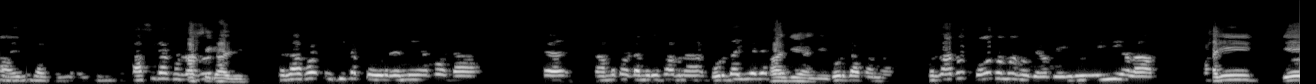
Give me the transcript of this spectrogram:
ਹਾਂ ਇਹ ਵੀ ਗੱਲ ਸਹੀ ਹੈ ਜੀ। ਸਤਿ ਸ਼੍ਰੀ ਅਕਾਲ ਸਰਦਾਰ ਸਤਿ ਸ਼੍ਰੀ ਅਕਾਲ ਜੀ। ਸਾਹਿਬ ਤੁਸੀਂ ਤਾਂ ਕੋਲ ਰਹਿੰਦੇ ਆ ਤੁਹਾਡਾ ਕੰਮ ਤੁਹਾਡਾ ਮੇਰੇ ਹਿਸਾਬ ਨਾਲ ਗੁਰਦਾ ਹੀ ਹੈ ਜਾਂ ਹਾਂਜੀ ਹਾਂਜੀ। ਗੁਰਦਾ ਕੰਮ ਹੈ? ਸਰਦਾਰ ਸਾਹਿਬ ਬਹੁਤ ਸਮਾਂ ਹੋ ਗਿਆ ਦੇਖਦੇ ਹੋ ਇਹੀ ਹਾਲਾਤ। ਭਾਜੀ ਜੇ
